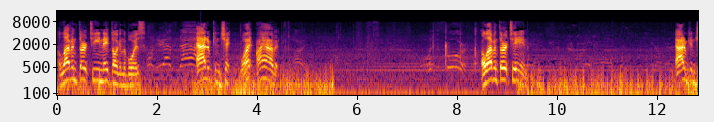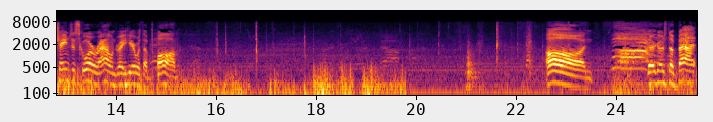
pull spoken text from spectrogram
11-13, Nate Dogg and the boys. Adam can change. What? I have it. 11-13. Adam can change the score around right here with a bomb. Oh, and there goes the bat.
